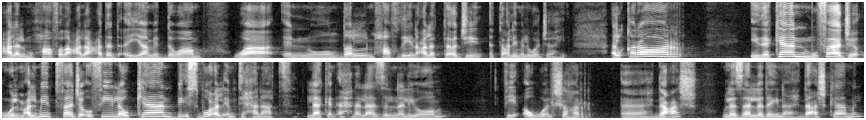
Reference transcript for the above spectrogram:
على المحافظة على عدد أيام الدوام وأنه نضل محافظين على التعليم الوجاهي. القرار إذا كان مفاجئ والمعلمين تفاجئوا فيه لو كان بأسبوع الامتحانات. لكن إحنا لازلنا اليوم في أول شهر 11 آه، ولا زال لدينا 11 كامل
